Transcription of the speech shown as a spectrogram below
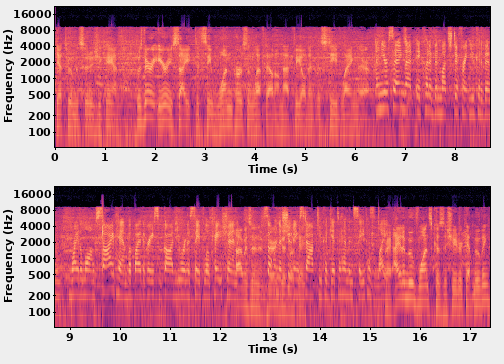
get to him as soon as you can. It was a very eerie sight to see one person left out on that field, and it was Steve laying there. And you're saying that it could have been much different. You could have been right alongside him, but by the grace of God, you were in a safe location. I was in a So when the shooting location. stopped, you could get to him and save his life. Right. I had to move once because the shooter kept moving,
